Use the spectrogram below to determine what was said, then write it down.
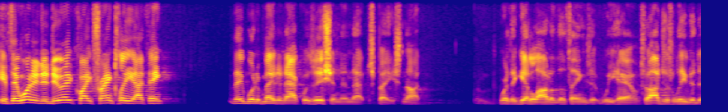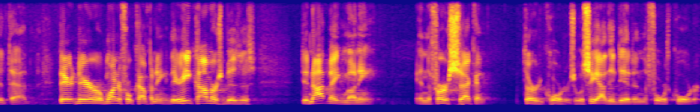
if they wanted to do it, quite frankly, I think they would have made an acquisition in that space, not where they get a lot of the things that we have. So I'll just leave it at that. They're, they're a wonderful company. Their e-commerce business did not make money in the first, second, third quarters. We'll see how they did in the fourth quarter.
